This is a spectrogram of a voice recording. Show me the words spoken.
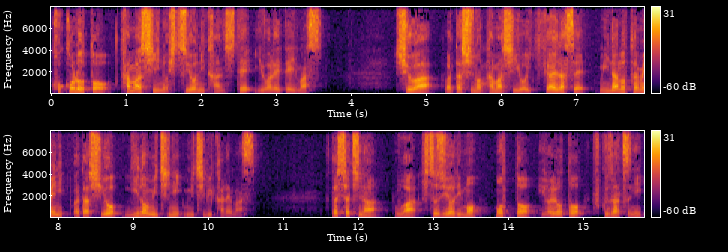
心と魂の必要に関して言われています。主は私の魂を生き返らせ皆のために私を義の道に導かれます。私たちはは羊よりももっといろいろと複雑に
